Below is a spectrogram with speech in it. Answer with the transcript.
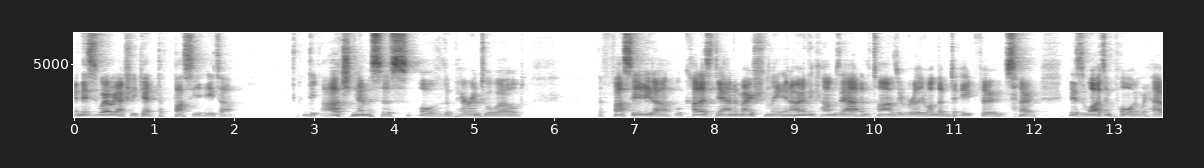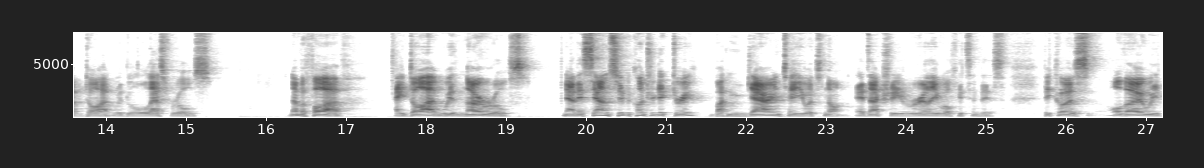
And this is where we actually get the fussy eater, the arch nemesis of the parental world. The fussy eater will cut us down emotionally and only comes out at the times we really want them to eat food. So this is why it's important we have diet with less rules. Number five, a diet with no rules. Now, this sounds super contradictory, but I can guarantee you it's not. It's actually really well fits in this because although we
